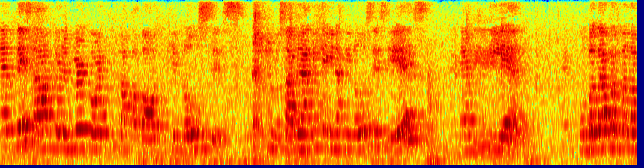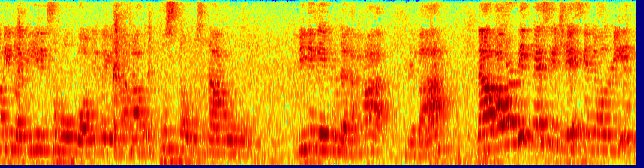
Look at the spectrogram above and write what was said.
And this afternoon, we're going to talk about kenosis. So sabi natin kayo na kenosis is MTL. Kumbaga, pag mga Pinoy, mahilig sa hugot, ito yung mga ubus na ubus na ako. Binigay ko na lahat. Di ba? Now, our big message is, can you all read?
